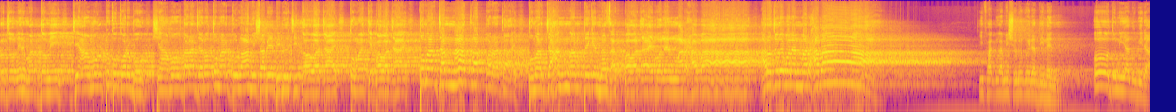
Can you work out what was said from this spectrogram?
অর্জনের মাধ্যমে যে আমলটুকু করব, সে আমল দ্বারা যেন তোমার গোলাম হিসাবে বিবেচিত হওয়া যায়, তোমাকে পাওয়া যায়, তোমার জান্নাত লাভ করা যায়, তোমার জাহান্নাম থেকে নাজাত পাওয়া যায় বলেন মার হাবা আরও জোরে বলেন মার হাবা কি ফাগলামি শুরু কইরা দিলেন? ও দুনিয়া লুবিরা,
